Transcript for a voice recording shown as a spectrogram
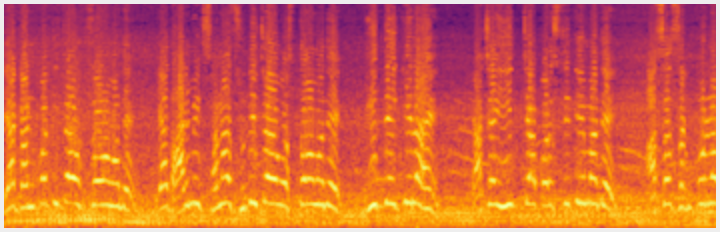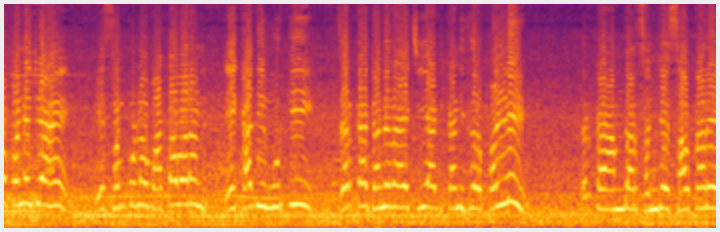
या गणपतीच्या उत्सवामध्ये या धार्मिक सणासुदीच्या उत्सवामध्ये ईद देखील आहे. याच्या ईदच्या परिस्थितीमध्ये असं संपूर्णपणे जे आहे हे संपूर्ण वातावरण एखादी मूर्ती जर का गणरायाची या ठिकाणी जर पडली तर काय आमदार संजय सावकारे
